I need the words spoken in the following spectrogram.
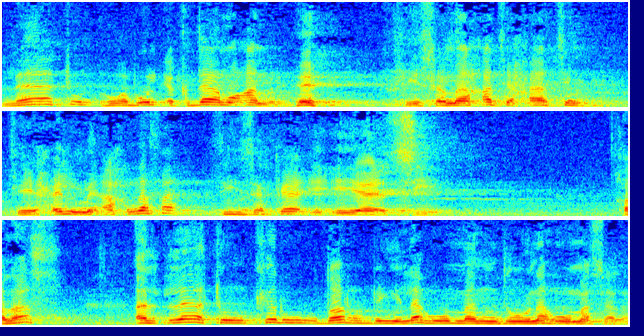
لا تن هو بيقول إقدام عمرو. في سماحة حاتم في حلم أحنفة في ذكاء إياسي. خلاص؟ قال لا تنكروا ضربي له من دونه مثلا.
